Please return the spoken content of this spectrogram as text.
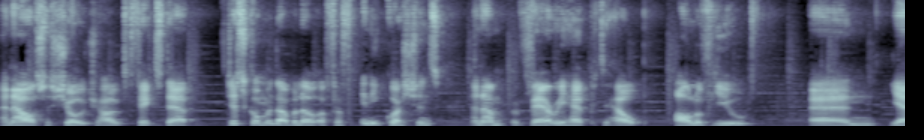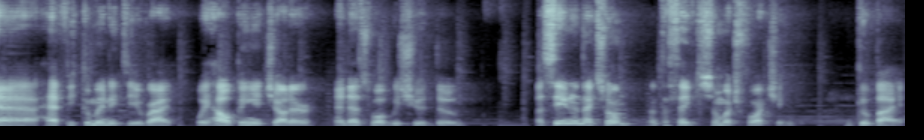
And I also showed you how to fix that. Just comment down below if you have any questions and I'm very happy to help all of you and yeah happy community right we're helping each other and that's what we should do i'll see you in the next one and thank you so much for watching goodbye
